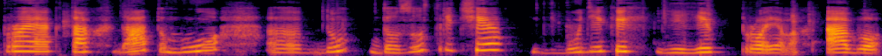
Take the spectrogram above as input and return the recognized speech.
проєктах. Да? Тому е, ну, до зустрічі в будь-яких її проявах, або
